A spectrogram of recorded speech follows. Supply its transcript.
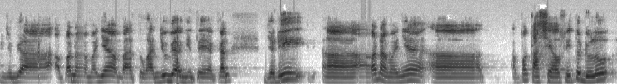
juga apa namanya mbak Tuhan juga gitu ya kan. Jadi uh, apa namanya uh, apa Kak Shelfie itu dulu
